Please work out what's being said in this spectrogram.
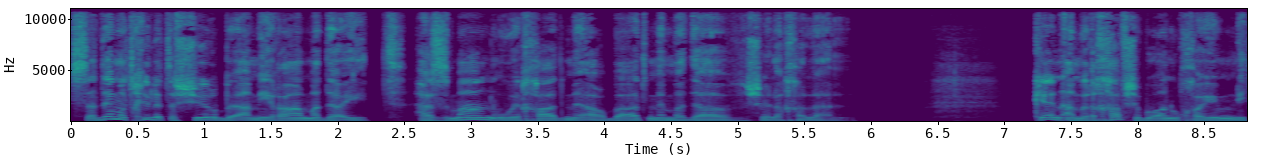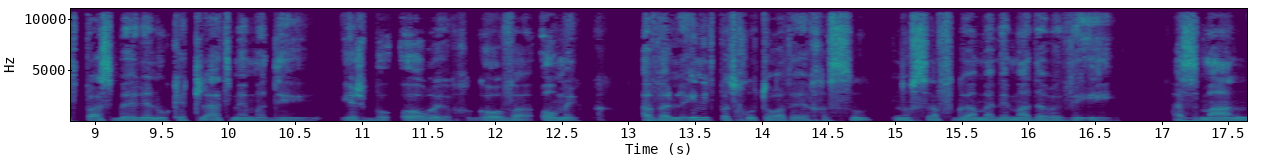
שדה מתחיל את השיר באמירה מדעית. הזמן הוא אחד מארבעת ממדיו של החלל. כן, המרחב שבו אנו חיים נתפס בעינינו כתלת-ממדי. יש בו אורך, גובה, עומק, אבל עם התפתחות תורת היחסות נוסף גם הממד הרביעי, הזמן,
